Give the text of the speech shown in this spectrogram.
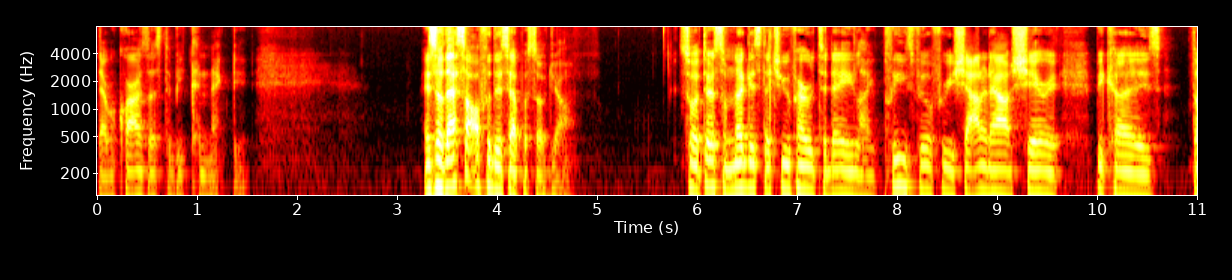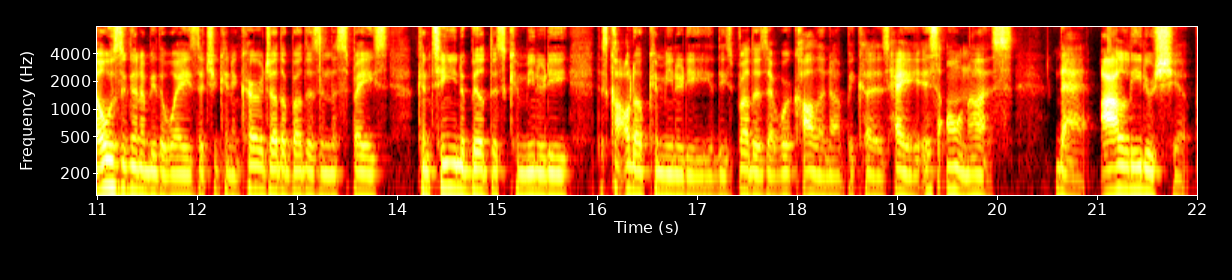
that requires us to be connected. And so that's all for this episode, y'all. So if there's some nuggets that you've heard today, like please feel free, shout it out, share it, because those are going to be the ways that you can encourage other brothers in the space, continue to build this community, this called up community, these brothers that we're calling up, because hey, it's on us that our leadership,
